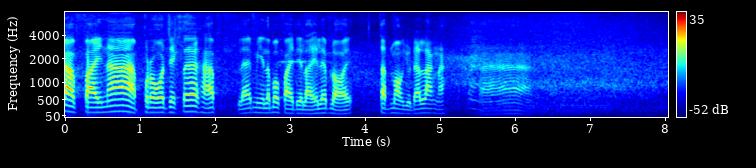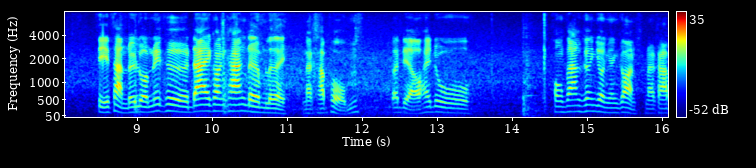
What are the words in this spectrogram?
กับไฟหน้าโปรเจคเตอร์ครับ และมีระบบไฟเดลไลท์ให้เรียบร้อย ตัดหมอกอยู่ด้านล่างนะอ่าสีสันโดยรวมนี่คือได้ค่อนข้างเดิมเลยนะครับผมก็เดี๋ยวให้ดูโครงสร้างเครื่องยนต์กันก่อนนะครับ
